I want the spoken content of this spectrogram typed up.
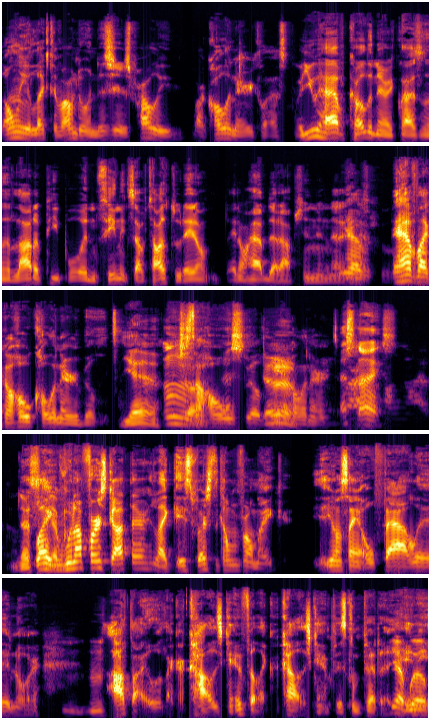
The only elective I'm doing this year is probably my culinary class. well, you have culinary classes. and A lot of people in Phoenix I've talked to, they don't. They don't have that option in that. We have. They have like a whole culinary building. Yeah, Mm, Just a whole That's- building yeah. of culinary. That's nice. that's Like definitely- when I first got there, like especially coming from like you know what I'm saying, O'Fallon or Mhm. I thought it was like a college camp. It felt like a college campus compared to Yeah, any well-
